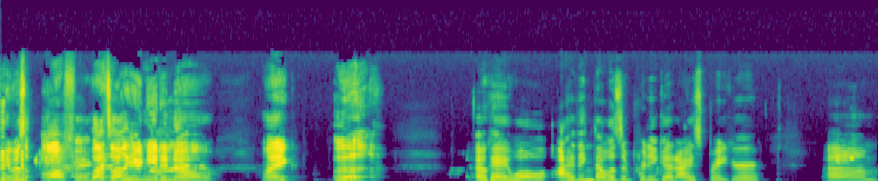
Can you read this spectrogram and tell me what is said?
It was awful. That's all you need to know. Like, ugh. Okay, well, I think that was a pretty good icebreaker. Um,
